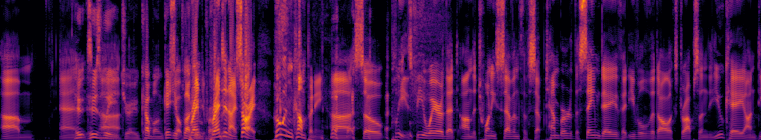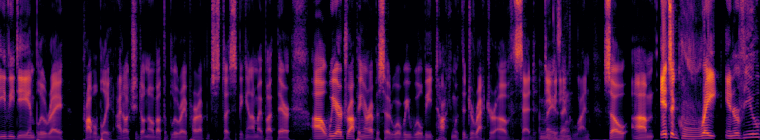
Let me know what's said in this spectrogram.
Um, and Who, who's we, uh, Drew? Come on, get So your plug Brent, in Brent and. I, sorry, Who and Company. Uh, so please be aware that on the 27th of September, the same day that Evil of the Daleks drops in the UK on DVD and Blu-ray, probably. I actually don't know about the Blu-ray part. I'm just uh, speaking on my butt there. Uh, we are dropping our episode where we will be talking with the director of said Amazing. DVD line. So um, it's a great interview.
